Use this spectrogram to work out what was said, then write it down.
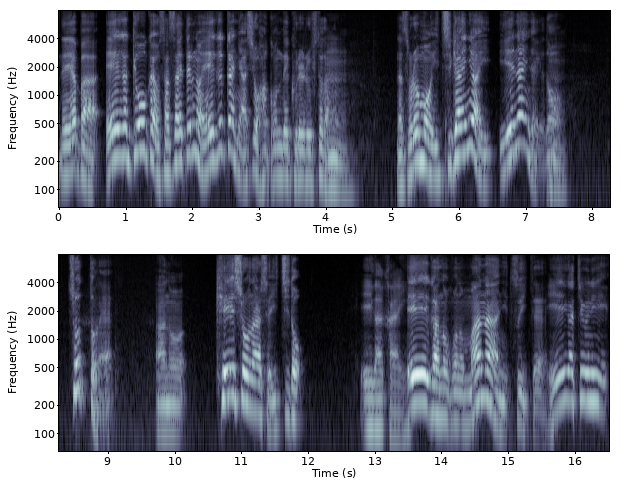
で、やっぱ映画業界を支えてるのは映画館に足を運んでくれる人だから。うん。らそれをもう一概には言えないんだけど、うんちょっとね、あの、警鐘を鳴らした一度。映画界映画のこのマナーについて、映画中に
